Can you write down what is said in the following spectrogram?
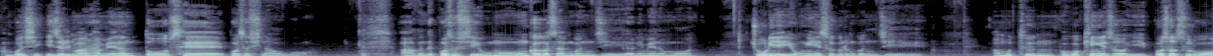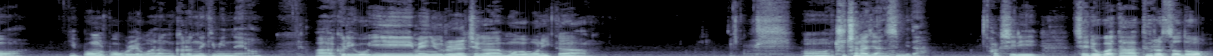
한 번씩 잊을만 하면 또 새 버섯이 나오고. 아, 근데 버섯이 뭐 원가가 싼 건지 아니면은 뭐 조리에 용이해서 그런 건지 아무튼 버거킹에서 이 버섯으로 이 뽕을 뽑으려고 하는 그런 느낌이 있네요. 아, 그리고 이 메뉴를 제가 먹어보니까 어, 추천하지 않습니다. 확실히 재료가 다 들었어도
